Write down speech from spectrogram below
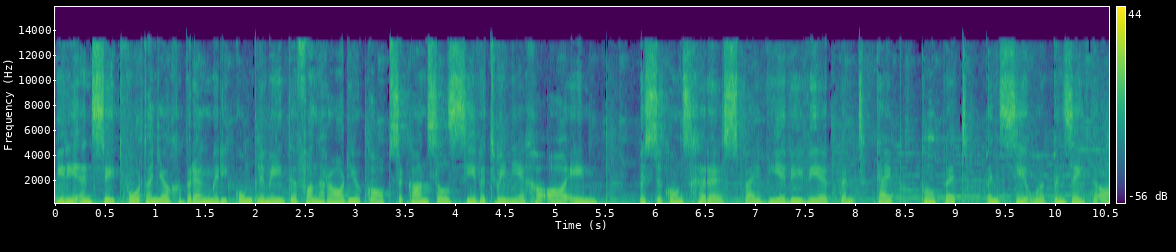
Hierdie inset word aan jou gebring met die komplimente van Radio Kaapse Kansel 729 AM. Besoek ons gerus by www.cape pulpit.co.za.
